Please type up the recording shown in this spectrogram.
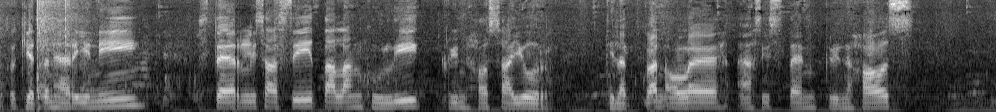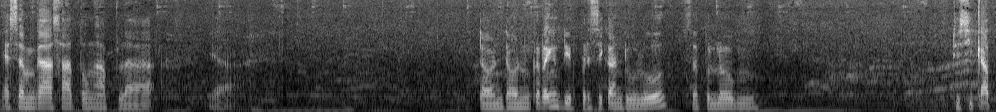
kegiatan hari ini sterilisasi talang guli greenhouse sayur dilakukan oleh asisten greenhouse SMK 1 Ngabla. Ya. Daun-daun kering dibersihkan dulu sebelum disikat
